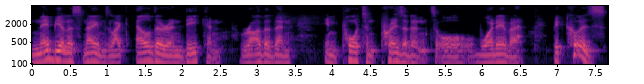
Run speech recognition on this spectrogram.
nebulous names like elder and deacon rather than important president or whatever, because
